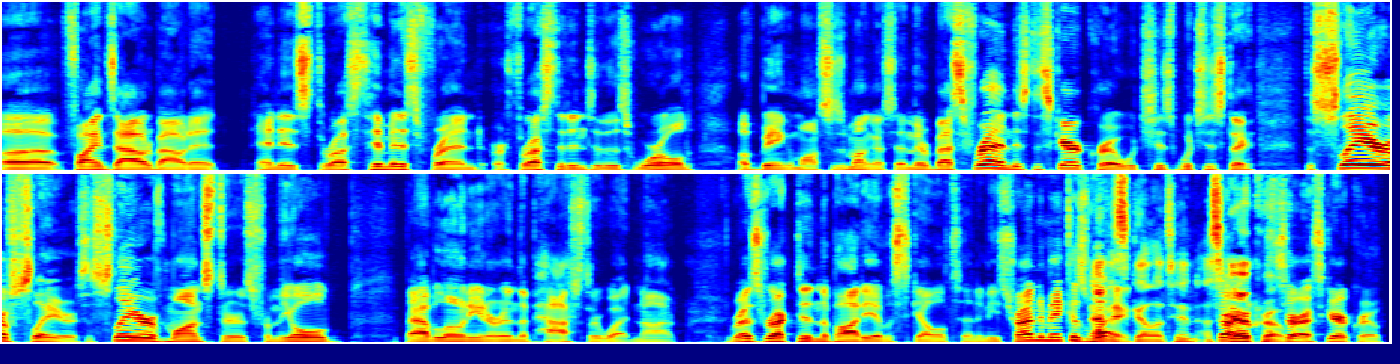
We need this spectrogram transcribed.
uh, finds out about it and is thrust him and his friend are thrusted into this world of being monsters among us and their best friend is the scarecrow which is which is the the slayer of slayers the slayer of monsters from the old babylonian or in the past or whatnot resurrected in the body of a skeleton and he's trying to make his Not way a skeleton, a Sorry- scarecrow. sorry a scarecrow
